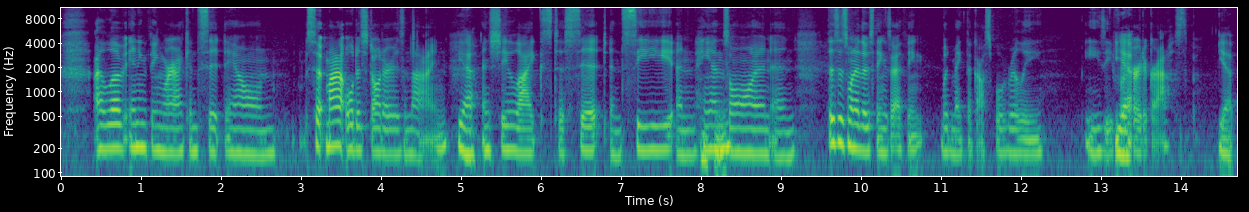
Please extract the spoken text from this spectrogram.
I love anything where I can sit down. So my oldest daughter is nine. Yeah. And she likes to sit and see and mm-hmm. hands on. And this is one of those things I think would make the gospel really easy for Yeah. her to grasp. yep.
